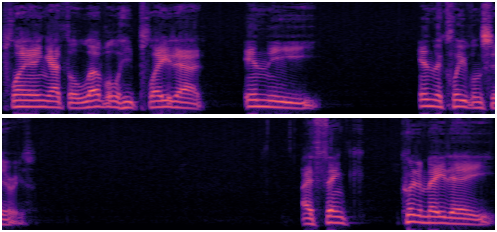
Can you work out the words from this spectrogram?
playing at the level he played at in the, in the Cleveland series. I think could have made a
